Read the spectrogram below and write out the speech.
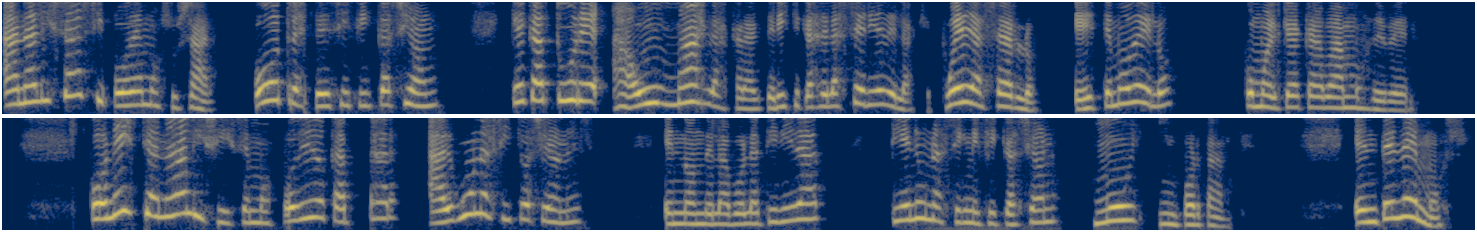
Analizar si podemos usar otra especificación que capture aún más las características de la serie de las que puede hacerlo este modelo como el que acabamos de ver. Con este análisis hemos podido captar algunas situaciones en donde la volatilidad tiene una significación muy importante. Entendemos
